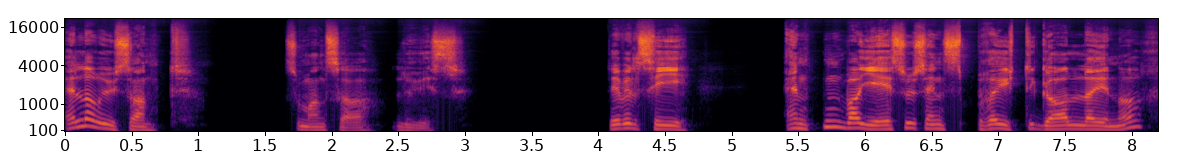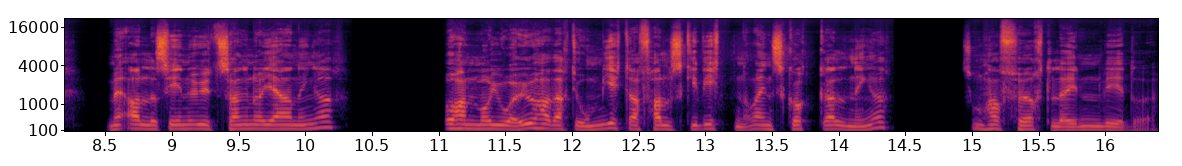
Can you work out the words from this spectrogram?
eller usant, som han sa, Louis. Det vil si, Enten var Jesus en sprøytegal løgner med alle sine utsagn og gjerninger, og han må jo òg ha vært omgitt av falske vitner og en skokk galninger som har ført løgnen videre.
